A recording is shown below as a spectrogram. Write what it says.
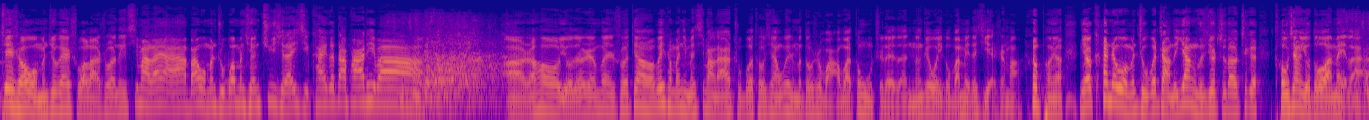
这时候我们就该说了，说那个喜马拉雅把我们主播们全聚起来，一起开个大 party 吧。啊，然后有的人问说：“调为什么你们喜马拉雅主播头像为什么都是娃娃、动物之类的？你能给我一个完美的解释吗？” 朋友，你要看着我们主播长的样子，就知道这个头像有多完美了。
